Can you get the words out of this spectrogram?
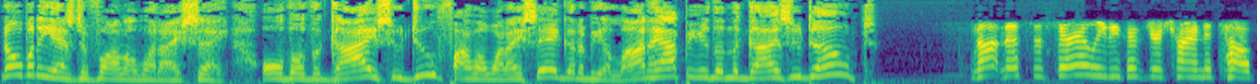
Nobody has to follow what I say. Although the guys who do follow what I say are going to be a lot happier than the guys who don't. Not necessarily because you're trying to tell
